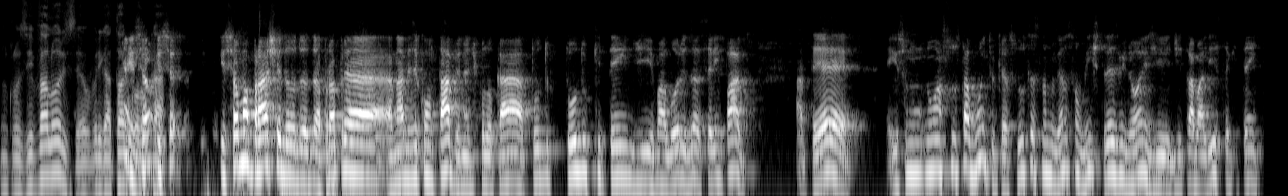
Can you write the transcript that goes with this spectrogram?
Inclusive valores, é obrigatório é, isso é colocar. É, isso, é, isso, é, uma praxe do, do, da própria análise contábil, né? De colocar tudo, tudo que tem de valores a serem pagos. Até isso não, não assusta muito, o que assusta, se não me engano, são 23 milhões de, de trabalhista que tem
